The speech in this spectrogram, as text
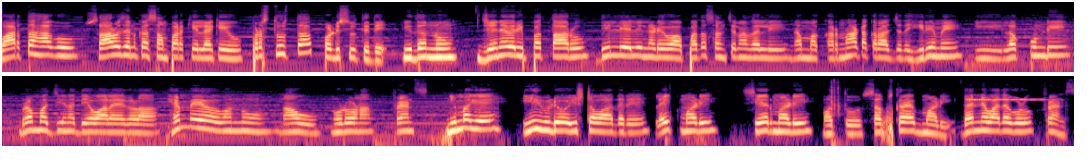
ವಾರ್ತಾ ಹಾಗೂ ಸಾರ್ವಜನಿಕ ಸಂಪರ್ಕ ಇಲಾಖೆಯು ಪ್ರಸ್ತುತಪಡಿಸುತ್ತಿದೆ. ಇದನ್ನು ಜನವರಿ ಇಪ್ಪತ್ತಾರು ದಿಲ್ಲಿಯಲ್ಲಿ ನಡೆಯುವ ಪಥಸಂಚಲನದಲ್ಲಿ ನಮ್ಮ ಕರ್ನಾಟಕ ರಾಜ್ಯದ ಹಿರಿಮೆ, ಈ ಲಕ್ಕುಂಡಿ ಬ್ರಹ್ಮಜೀನ ದೇವಾಲಯಗಳ ಹೆಮ್ಮೆಯನ್ನು ನಾವು ನೋಡೋಣ. ಫ್ರೆಂಡ್ಸ್, ನಿಮಗೆ ಈ ವಿಡಿಯೋ ಇಷ್ಟವಾದರೆ ಲೈಕ್ ಮಾಡಿ ಶೇರ್ ಮಾಡಿ ಮತ್ತು ಸಬ್ಸ್ಕ್ರೈಬ್ ಮಾಡಿ. ಧನ್ಯವಾದಗಳು ಫ್ರೆಂಡ್ಸ್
